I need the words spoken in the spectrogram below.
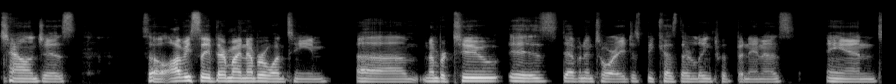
challenges. So obviously they're my number one team. Um, number two is Devin and Tori, just because they're linked with bananas. And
